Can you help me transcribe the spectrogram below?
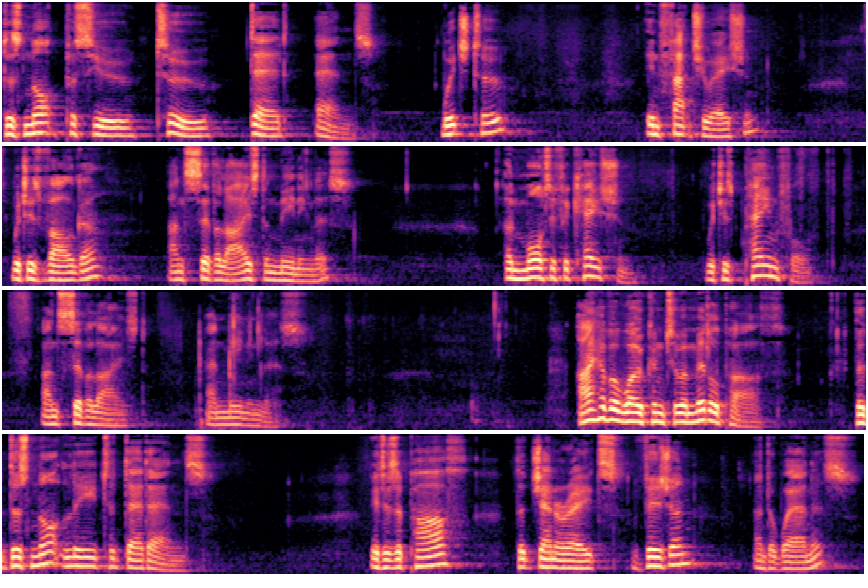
does not pursue two dead ends. Which two? Infatuation, which is vulgar, uncivilized, and meaningless, and mortification, which is painful, uncivilized, and meaningless. I have awoken to a middle path that does not lead to dead ends. It is a path that generates vision and awareness.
